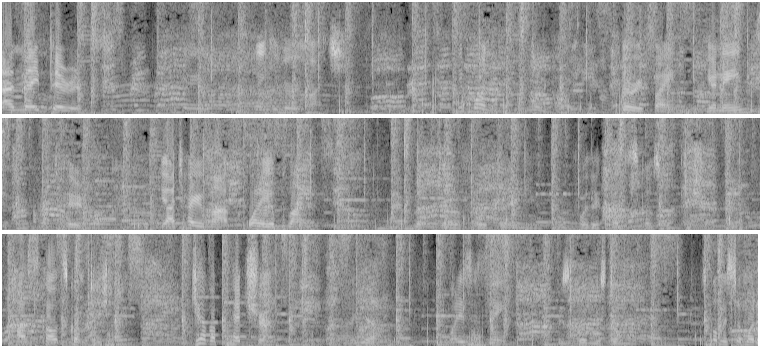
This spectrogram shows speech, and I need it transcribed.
and my parents. Thank you very much. Very fine. Your name? I'm at Harry Mark. You're at Harry Mark. What are your plans? My plans are for training for the Cat Scouts competition. Car Scouts competition? Do you have a patron? Uh, yeah, What is his name? it's called Mr. Omar. It's called Mr. Mode.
